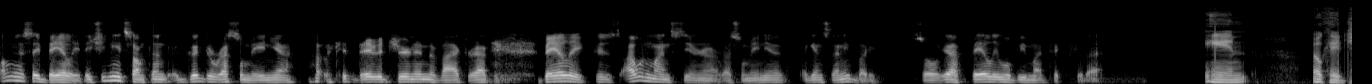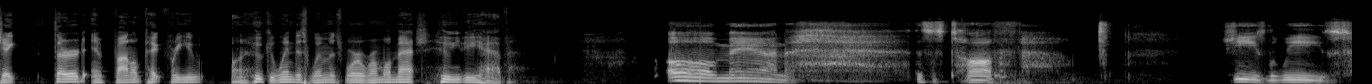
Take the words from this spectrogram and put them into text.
I'm going to say Bayley. Did she need something good to WrestleMania. Look at David cheering in the background. Bayley, because I wouldn't mind seeing her at WrestleMania against anybody. So yeah, Bayley will be my pick for that. And okay, Jake, third and final pick for you on who could win this women's Royal Rumble match. Who do you have? Oh man, this is tough. Jeez, Louise,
